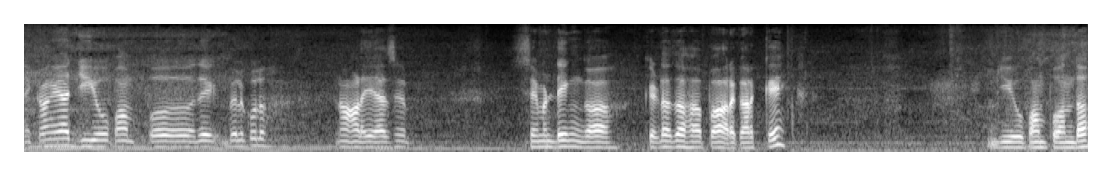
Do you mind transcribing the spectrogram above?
ਦੇਖਾਂਗੇ ਆ ਜੀਓ ਪੰਪ ਦੇ, ਬਿਲਕੁਲ ਨਾਲ ਐ ਸਿਮਡਿੰਗਾ ਕਿਹੜਾ ਦਾ ਆਹ ਪਾਰ ਕਰਕੇ। ਜੀਓ ਪੰਪ ਆਂਦਾ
